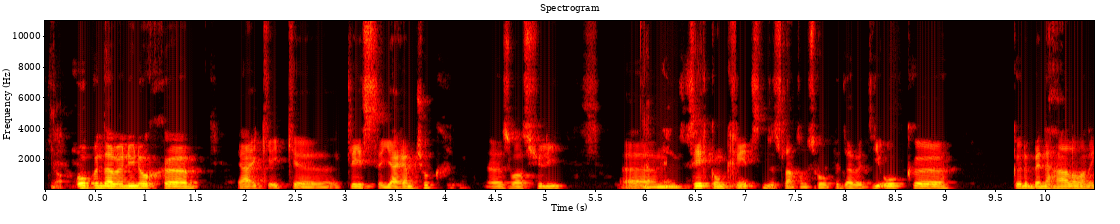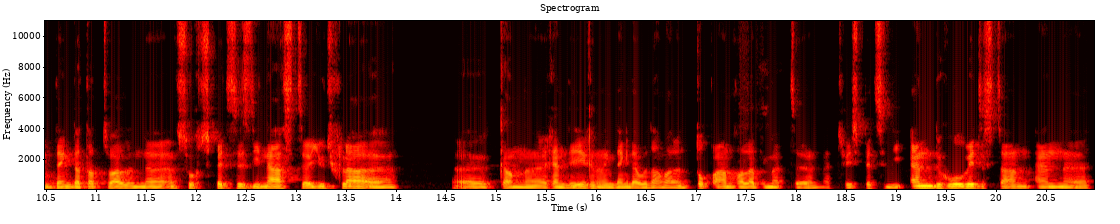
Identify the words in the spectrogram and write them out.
Ja. hopen dat we nu nog... ja, ik, ik, ik lees Jaremchuk, zoals jullie. Ehm, Zeer concreet, dus laat ons hopen dat we die ook kunnen binnenhalen. Want ik denk dat dat wel een, een soort spits is die naast uh, Jutgla kan renderen. En ik denk dat we dan wel een topaanval hebben met, eh, met twee spitsen die en de goal weten staan en,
